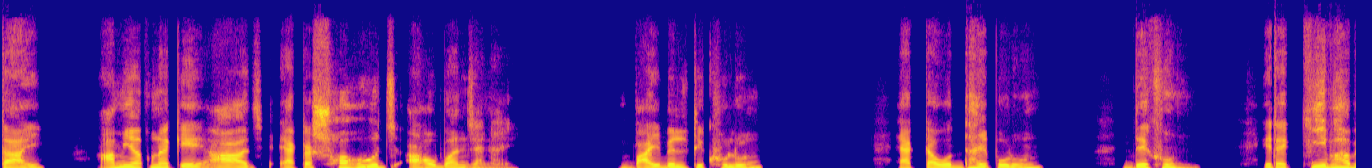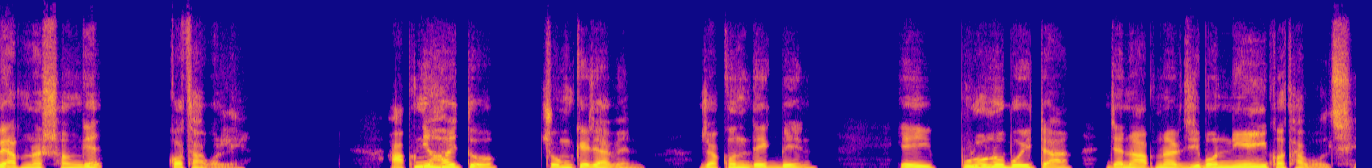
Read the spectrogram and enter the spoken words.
তাই আমি আপনাকে আজ একটা সহজ আহ্বান জানাই বাইবেলটি খুলুন একটা অধ্যায় পড়ুন দেখুন এটা কীভাবে আপনার সঙ্গে কথা বলে আপনি হয়তো চমকে যাবেন যখন দেখবেন এই পুরনো বইটা যেন আপনার জীবন নিয়েই কথা বলছে।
